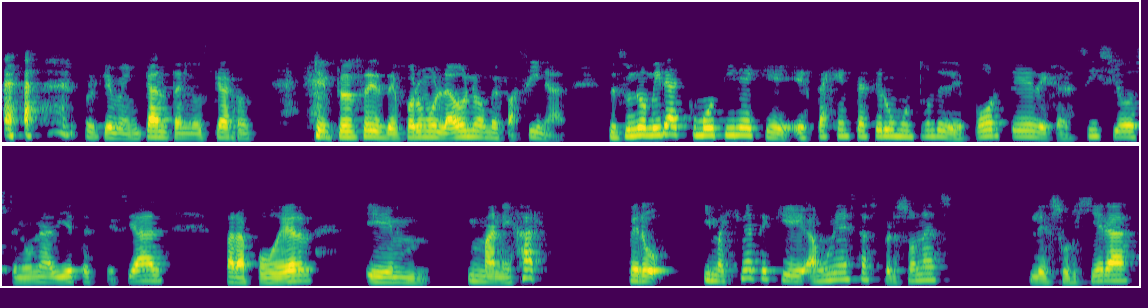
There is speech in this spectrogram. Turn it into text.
porque me encantan los carros. Entonces, de Fórmula 1 me fascina. Entonces, uno mira cómo tiene que esta gente hacer un montón de deporte, de ejercicios, tener una dieta especial para poder em, manejar. Pero imagínate que a una de estas personas le surgiera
